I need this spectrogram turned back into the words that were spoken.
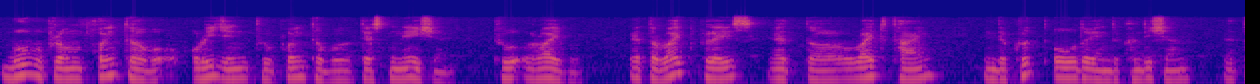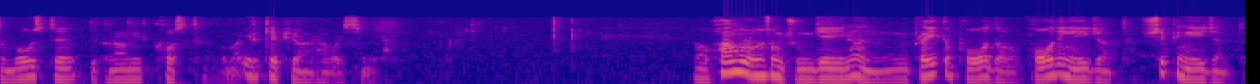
move from point of origin to point of destination to arrive at the right place at the right time in the good order and condition at the most economic cost 이렇게 표현을 하고 있습니다. 어, 화물 운송 중개인은 freight forwarder, forwarding agent, shipping agent,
